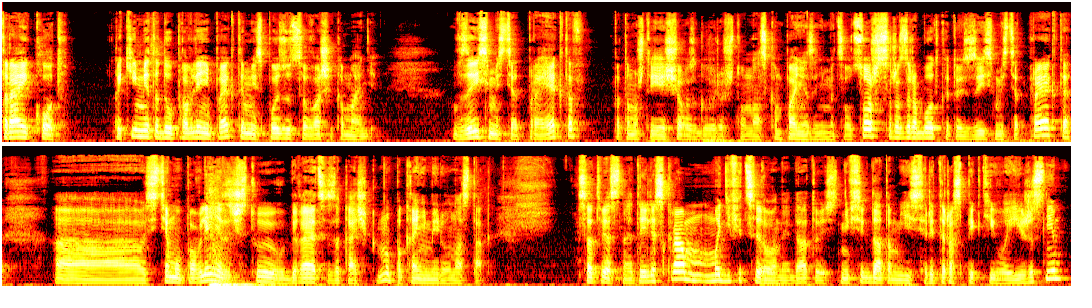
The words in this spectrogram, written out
Try-код. Какие методы управления проектами используются в вашей команде? В зависимости от проектов, потому что я еще раз говорю, что у нас компания занимается аутсорс разработкой, то есть в зависимости от проекта, а, система управления зачастую выбирается заказчиком. Ну, по крайней мере, у нас так. Соответственно, это или Scrum модифицированный, да, то есть не всегда там есть ретроспектива и же с ним,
